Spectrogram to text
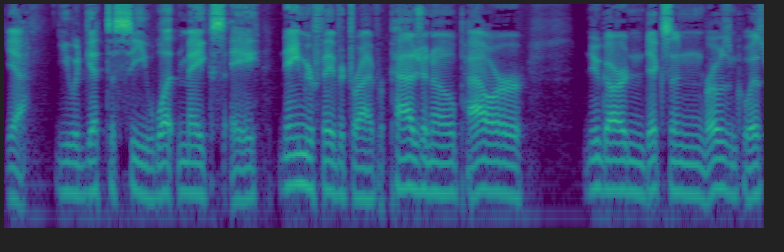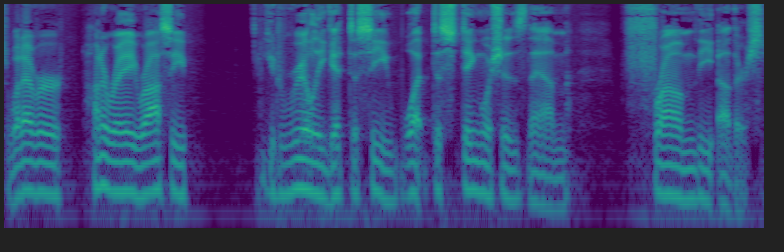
yeah, you would get to see what makes a name your favorite driver Pagenaud, Power, Newgarden, Dixon, Rosenqvist, whatever, Hunter-Reay, Rossi. You'd really get to see what distinguishes them from the others.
